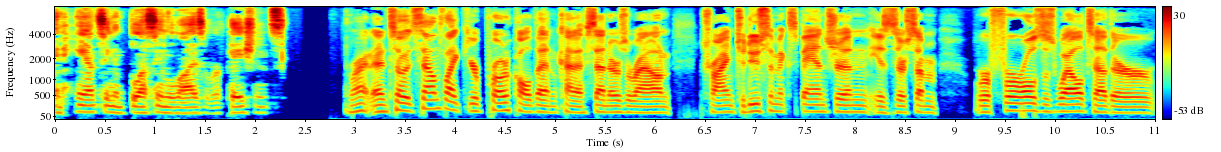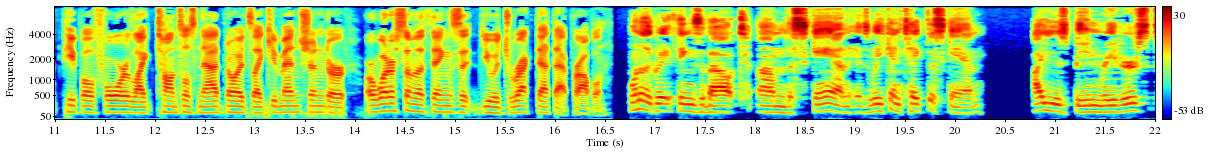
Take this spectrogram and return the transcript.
enhancing and blessing the lives of our patients. Right. And so it sounds like your protocol then kind of centers around trying to do some expansion. Is there some referrals as well to other people for like tonsils and adenoids, like you mentioned, or, or what are some of the things that you would direct at that problem? One of the great things about um, the scan is we can take the scan. I use BeamReaders,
